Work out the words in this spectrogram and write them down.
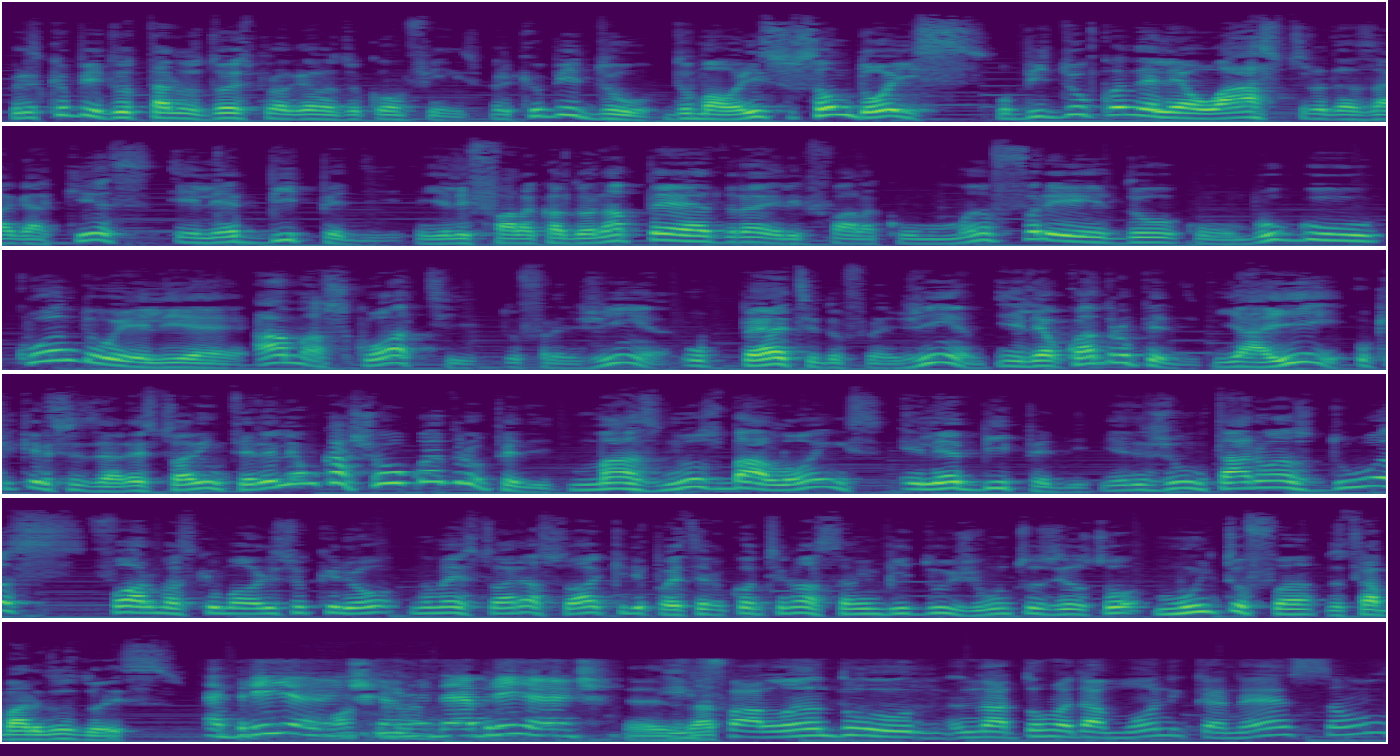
por isso que o Bidu tá nos dois programas do Confins, porque o Bidu do Maurício são dois. O Bidu, quando ele é o astro das HQs, ele é bípede. E ele fala com a Dona Pedra, ele fala com o Manfredo, com o Bugu. Quando ele é a mascote do Franjinha, o pet do Franjinha, ele é o quadrúpede. E aí, o que, que eles fizeram? A história inteira ele é um cachorro quadrúpede. Mas nos balões, ele é bípede. E eles juntaram as duas formas que o Maurício criou numa história só, que depois teve continuação em Bidu juntos. E eu sou muito fã do trabalho dos dois. É brilhante, é uma ideia brilhante. É, e falando na turma da Mônica, né? São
